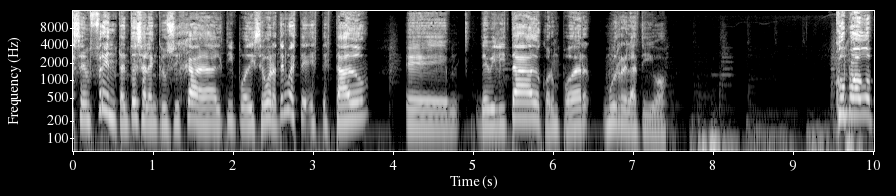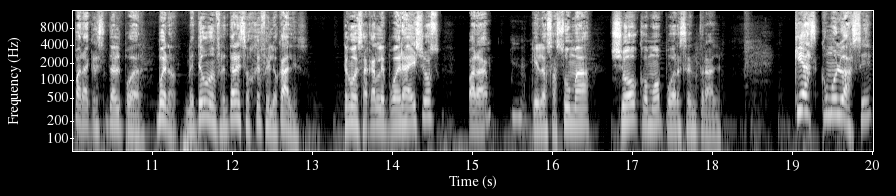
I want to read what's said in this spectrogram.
se enfrenta entonces a la encrucijada. El tipo dice: Bueno, tengo este, este estado eh, debilitado, con un poder muy relativo. ¿Cómo hago para acrecentar el poder? Bueno, me tengo que enfrentar a esos jefes locales. Tengo que sacarle poder a ellos para que los asuma yo como poder central. ¿Qué hace, ¿Cómo lo hace?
